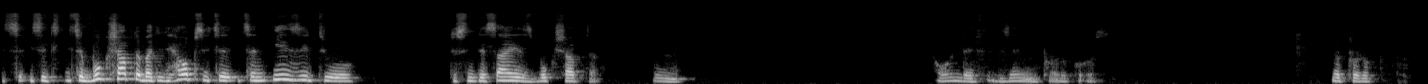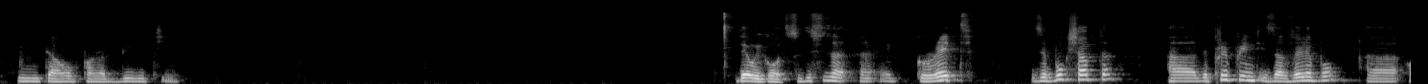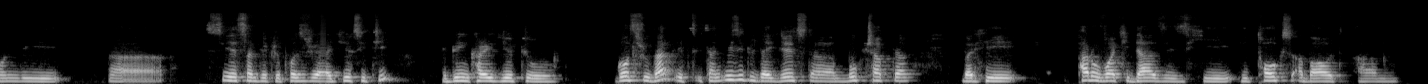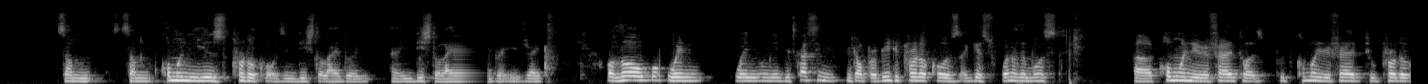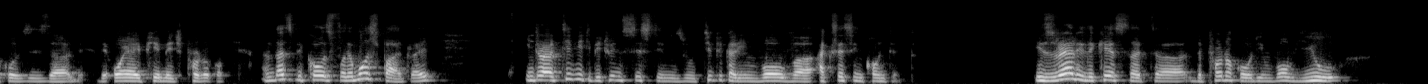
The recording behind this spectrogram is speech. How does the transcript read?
it's a, it's, a, it's a book chapter, but it helps. It's a, it's an easy to to synthesize book chapter. Hmm. I wonder if designing protocols, not protocol, interoperability. There we go. So this is a, a, great, it's a book chapter. Uh, the preprint is available uh, on the uh, CS subject repository at UCT. I do encourage you to go through that. It's, it's an easy to digest uh, book chapter, but he part of what he does is he, he talks about um, some, some commonly used protocols in digital library, uh, in digital libraries, right? Although when, when, when you're discussing interoperability protocols, I guess one of the most uh, commonly referred to as commonly referred to protocols is uh, the, OAI-PMH protocol. And that's because for the most part, right, interactivity between systems will typically involve uh, accessing content. It's rarely the case that uh, the protocol would involve you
